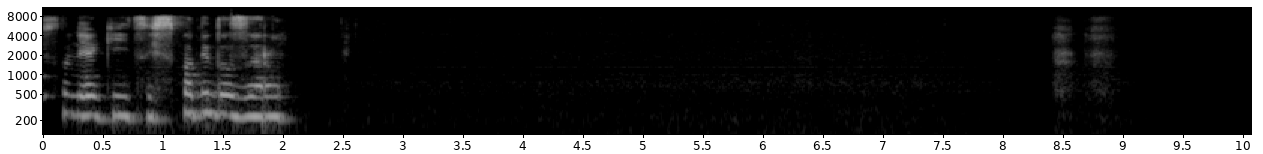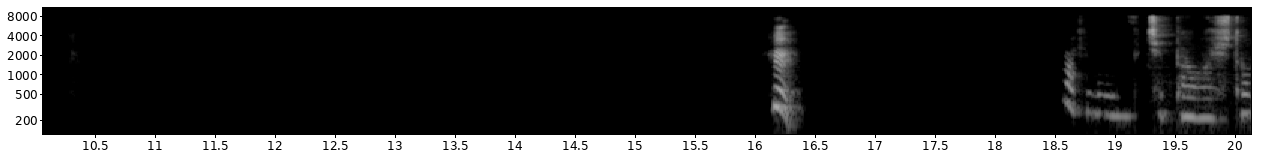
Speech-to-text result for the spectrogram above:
Stanie jak coś spadnie do zero. Wyciepałaś to.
